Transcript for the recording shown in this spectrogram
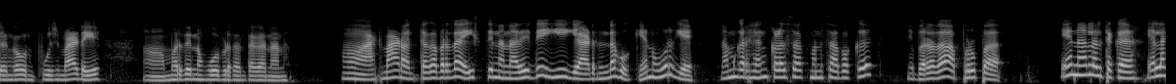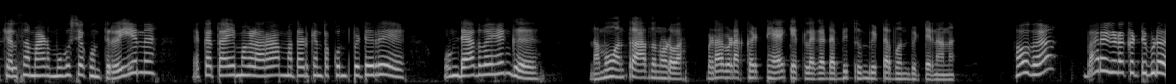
ಗಂಗವ್ವನ ಪೂಜೆ ಮಾಡಿ ಮರ್ದಿನ ಹೋಗ್ಬಿಡ್ದಂತಾಗ ನಾನು. ಹ್ಞೂ ಅಟ್ ಮಾಡು ಅಂತ ತಗೊಬರ್ದ ಇಷ್ಟು ದಿನ ನರಿದ್ದೆ ಈಗ ಎರಡು ದಿನದಾಗ ಊರಿಗೆ. ನಮ್ಗಾರ ಹೆಂಗೆ ಕಳ್ಸಕ್ಕೆ ಮನಸ್ಸಾಗಬೇಕು ನೀ ಬರೋದ ಅಪರೂಪ. ಏನಲ್ಲ ಎಲ್ಲ ಕೆಲಸ ಮಾಡಿ ಮುಗಿಸ್ಯ ಕುಂತೀರಿ ಏನು? ಯಾಕ ತಾಯಿ ಮಗಳು ಆರಾಮ್ ಮಾತಾಡ್ಕೊಂತ ಕುಂತ್ಬಿಟ್ಟಿರಿ? ಉಂಡಾದ್ವ ಹೆಂಗೆ? ನಮೂ ಅಂತ ಆದ ನೋಡವ ಬಡ ಬಡ ಕಟ್ಟಿ ಹಾಕಿ ಎತ್ಲಾಗ ಡಬ್ಬಿ ತುಂಬಿಟ್ಟ ಬಂದ್ಬಿಟ್ಟೆ ನಾನು. ಹೌದಾ? ಬಾರಿ ಗಿಡ ಕಟ್ಟಿ ಬಿಡು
